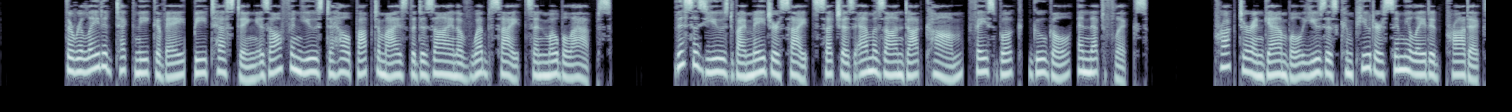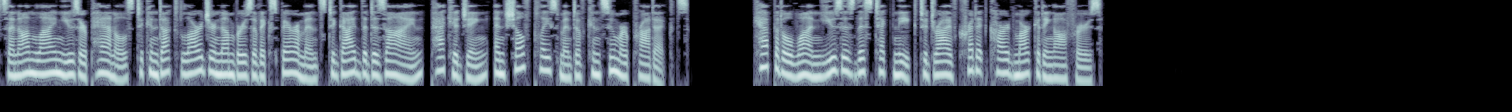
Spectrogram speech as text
The related technique of A-B testing is often used to help optimize the design of web sites and mobile apps. This is used by major sites such as Amazon.com, Facebook, Google, and Netflix. Procter & Gamble uses computer-simulated products and online user panels to conduct larger numbers of experiments to guide the design, packaging, and shelf placement of consumer products. Capital One uses this technique to drive credit card marketing offers.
